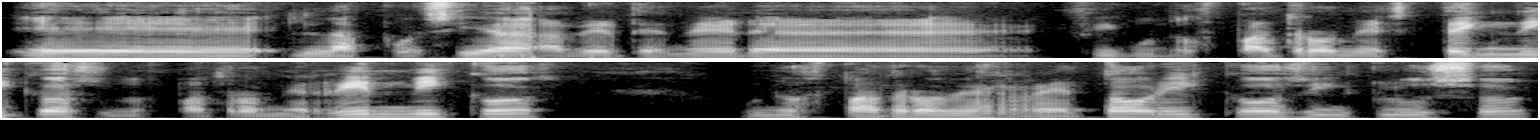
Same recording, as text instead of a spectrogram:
la poesía ha de tener unos patrones técnicos, unos patrones rítmicos, unos patrones retóricos incluso,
